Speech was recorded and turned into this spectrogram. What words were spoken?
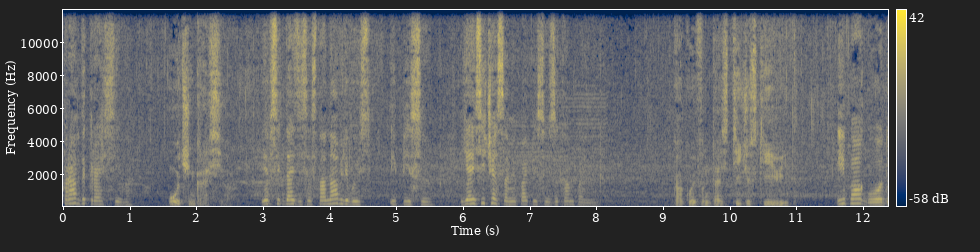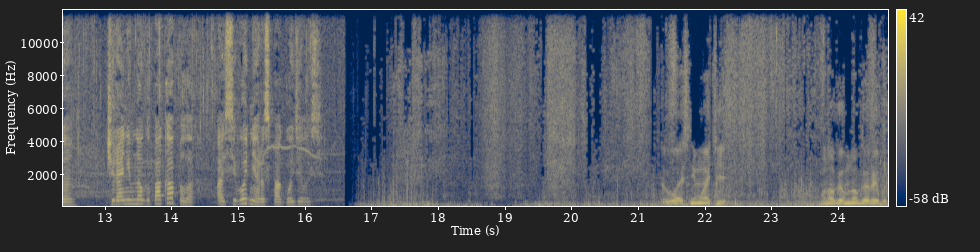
Правда красиво? Очень красиво. Я всегда здесь останавливаюсь и писаю. Я и сейчас с вами пописываю за компанию. Какой фантастический вид. И погода. Вчера немного покапало, а сегодня распогодилось. Давай, снимайте. Много-много рыбы.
